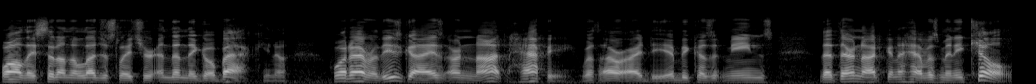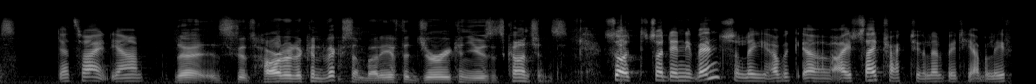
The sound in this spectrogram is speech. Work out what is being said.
while they sit on the legislature and then they go back, you know. Whatever. These guys are not happy with our idea because it means that they're not going to have as many kills. That's right, yeah. It's, it's harder to convict somebody if the jury can use its conscience. So, so then eventually, I, would- uh, I sidetracked you a little bit here, I believe.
